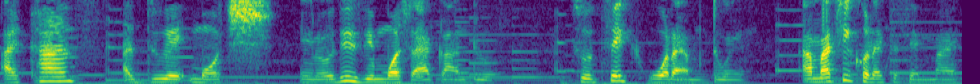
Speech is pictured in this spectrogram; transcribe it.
I can't uh, do it much. You know, this is the much I can do. So take what I'm doing. I'm actually connected to mic.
